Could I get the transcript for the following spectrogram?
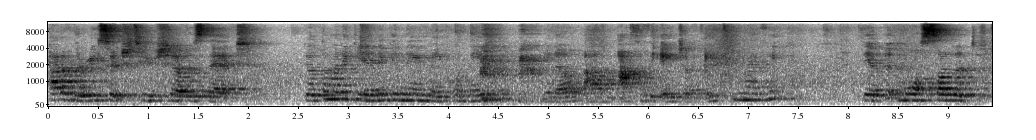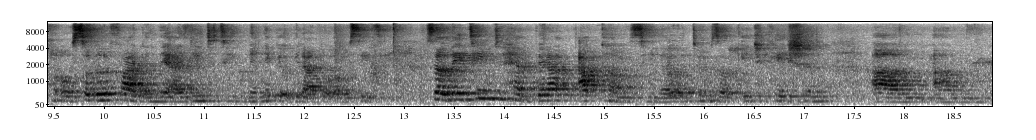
part of the research too shows that you know, um, after the age of 18, I think, they're a bit more solid or solidified in their identity me neke o kirato overseas. So they tend to have better outcomes, you know, in terms of education um, um,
